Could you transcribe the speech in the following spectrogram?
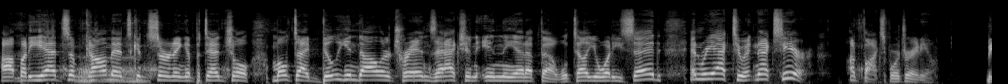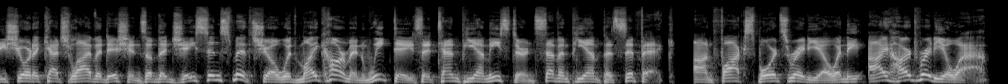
Uh, but he had some comments concerning a potential multi billion dollar transaction in the NFL. We'll tell you what he said and react to it next here on Fox Sports Radio. Be sure to catch live editions of The Jason Smith Show with Mike Harmon weekdays at 10 p.m. Eastern, 7 p.m. Pacific on Fox Sports Radio and the iHeartRadio app.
